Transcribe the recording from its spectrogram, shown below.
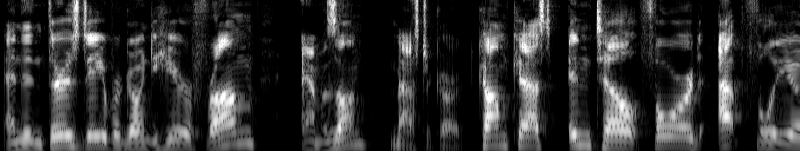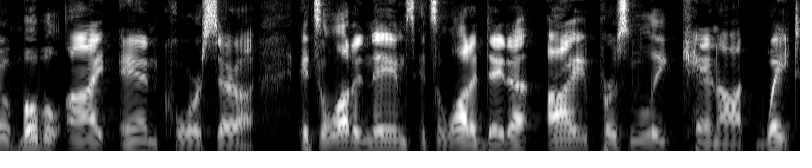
And then Thursday, we're going to hear from Amazon, MasterCard, Comcast, Intel, Ford, Appfolio, Mobileye, and Coursera. It's a lot of names, it's a lot of data. I personally cannot wait.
